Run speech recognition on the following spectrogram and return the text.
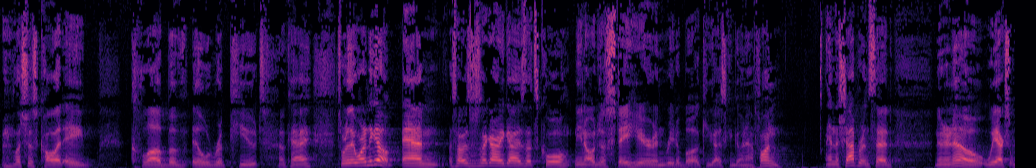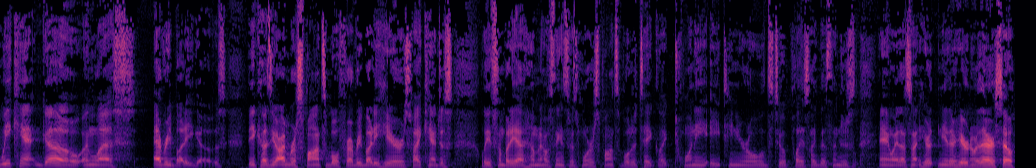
let's just call it a club of ill repute, okay? It's where they wanted to go. And so I was just like, all right, guys, that's cool. You know, I'll just stay here and read a book. You guys can go and have fun. And the chaperone said, no, no, no, we actually, we can't go unless everybody goes because you know I'm responsible for everybody here, so I can't just leave somebody at home. And I was thinking, so it's more responsible to take like 20, 18 year olds to a place like this than just anyway. That's not here, neither here nor there. So,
